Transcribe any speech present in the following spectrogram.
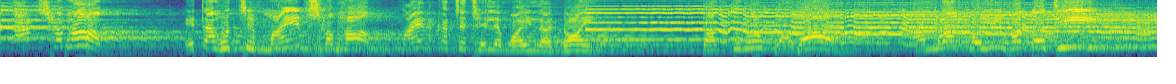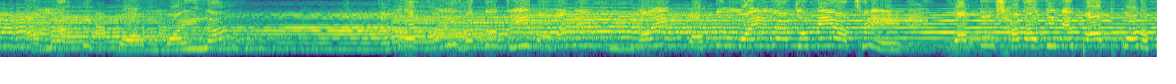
এটা স্বভাব? এটা হচ্ছে মায়ের স্বভাব। মায়ের কাছে ছেলে ময়লা নয়। তদ্রূপ বাবা, আমরা কলিহত জীব আমরা কি কম ময়লা? সারাদিনে পাপ কর্ম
